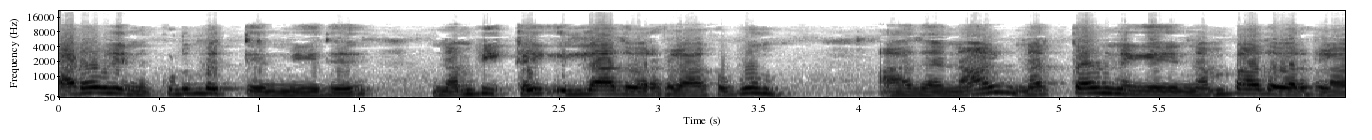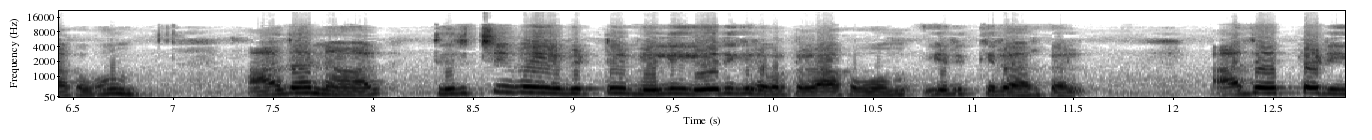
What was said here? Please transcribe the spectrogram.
கடவுளின் குடும்பத்தின் மீது நம்பிக்கை இல்லாதவர்களாகவும் அதனால் நற்கருணையை நம்பாதவர்களாகவும் அதனால் திருச்சிவையை விட்டு வெளியேறுகிறவர்களாகவும் இருக்கிறார்கள். அது எப்படி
